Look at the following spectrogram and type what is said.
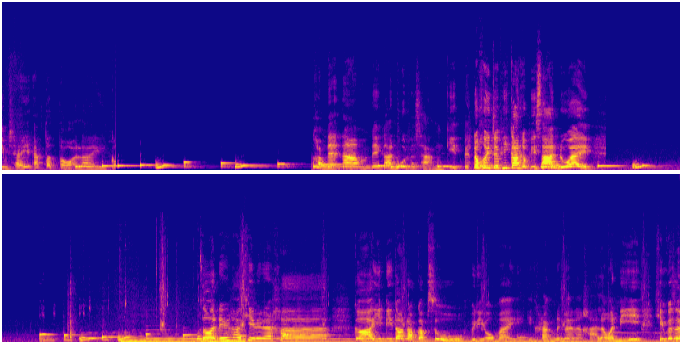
คิมใช้แอปตัดต่ออะไรก็คำแนะนำในการพูดภาษาอังกฤษ เราเคยเจอพี่การกับพี่ซานด้วย สวัสดีค่ะคิมนะคะ ก็ยินดีต้อนรับกลับสู่วิดีโอใหม่อีกครั้งหนึ่งแล้วนะคะ แล้ววันนี้คิมก็จะ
